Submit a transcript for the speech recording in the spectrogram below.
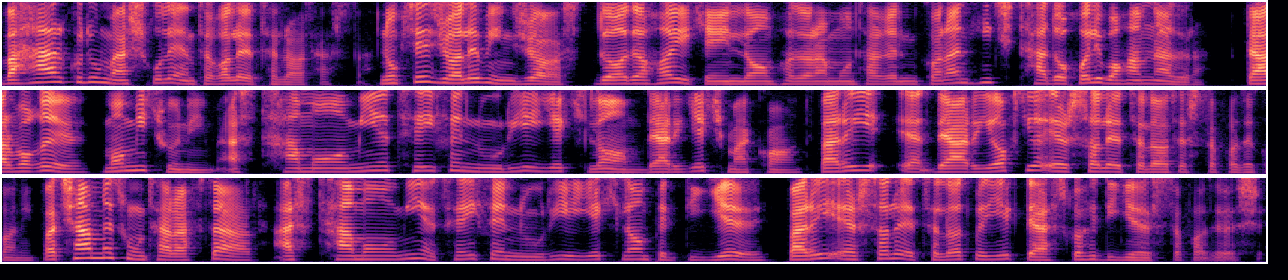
و هر کدوم مشغول انتقال اطلاعات هستن. نکته جالب اینجاست. داده هایی که این لامپ ها دارن منتقل می‌کنن هیچ تداخلی با هم ندارن. در واقع ما می‌تونیم از تمامی طیف نوری یک لامپ در یک مکان برای دریافت یا ارسال اطلاعات استفاده کنیم. و چند متر اون طرفتر از تمامی طیف نوری یک لامپ دیگه برای ارسال اطلاعات به یک دستگاه دیگه استفاده بشه.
